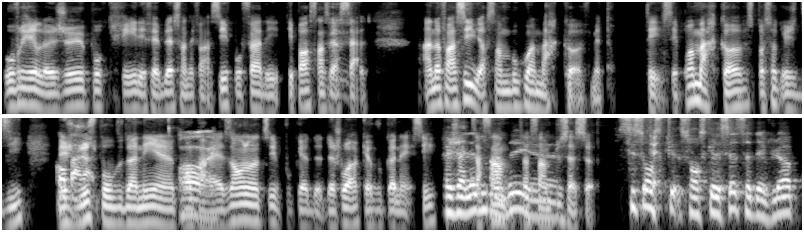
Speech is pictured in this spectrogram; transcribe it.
ouvrir le jeu, pour créer des faiblesses en défensive, pour faire des, des passes transversales. En offensive, il ressemble beaucoup à Markov, mettons. C'est pas Markov, c'est pas ça que je dis, mais Comparable. juste pour vous donner une comparaison là, t'sais, pour que de, de joueurs que vous connaissez. Mais J'allais Ça ressemble, demander ça ressemble euh, plus à ça. si son, son skill set se développe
